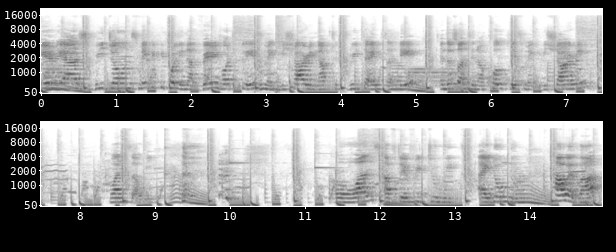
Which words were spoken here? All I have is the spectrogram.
areas, regions. Maybe people in a very hot place might be showering up to three times a day, mm. and those ones in a cold place might be showering once a week. Mm. or once after every two weeks. I don't know. Mm. However,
